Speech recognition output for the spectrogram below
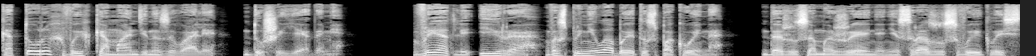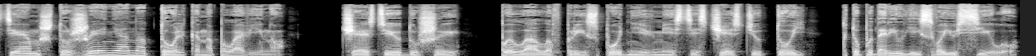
которых в их команде называли душеедами. Вряд ли Ира восприняла бы это спокойно. Даже сама Женя не сразу свыклась с тем, что Женя она только наполовину. Часть ее души пылала в преисподней вместе с частью той, кто подарил ей свою силу,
